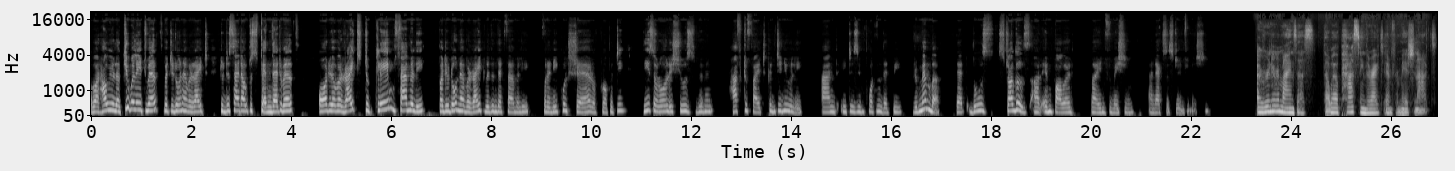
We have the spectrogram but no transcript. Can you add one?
about how you'll accumulate wealth, but you don't have a right to decide how to spend that wealth. Or you have a right to claim family, but you don't have a right within that family for an equal share of property. These are all issues women have to fight continually. And it is important that we remember that those struggles are empowered by information and access to information. Aruna reminds us that while passing the Right to Information Act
